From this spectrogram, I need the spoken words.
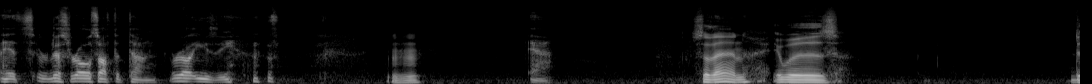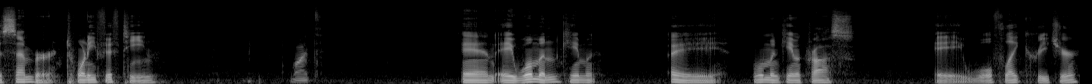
It's it just rolls off the tongue, real easy. Mm-hmm. yeah. So then it was December 2015, What? and a woman came a woman came across a wolf-like creature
